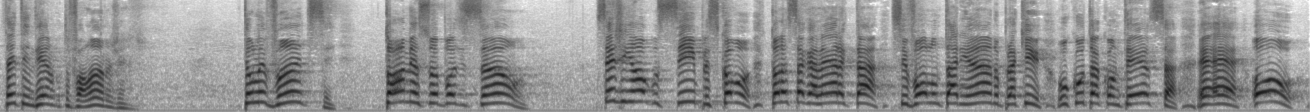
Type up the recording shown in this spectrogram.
Está entendendo o que eu estou falando, gente? Então levante-se, tome a sua posição. Seja em algo simples, como toda essa galera que está se voluntariando para que o culto aconteça. É, é, ou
